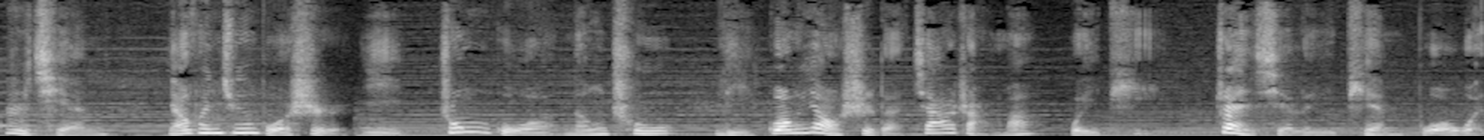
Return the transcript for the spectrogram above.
日前，杨恒军博士以“中国能出李光耀式的家长吗”为题，撰写了一篇博文。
